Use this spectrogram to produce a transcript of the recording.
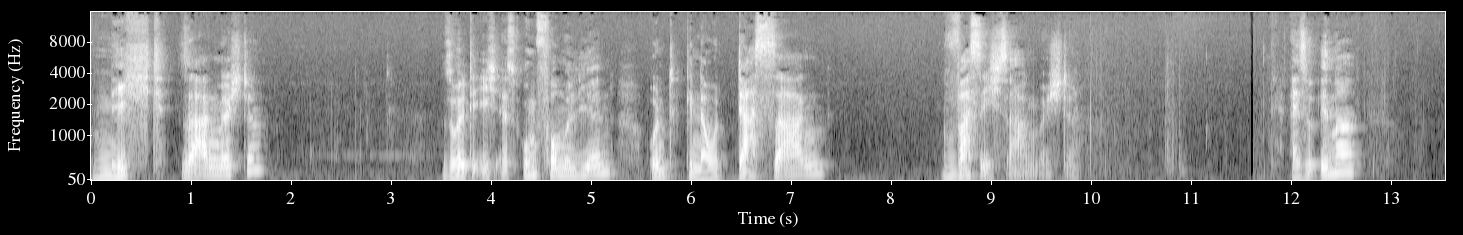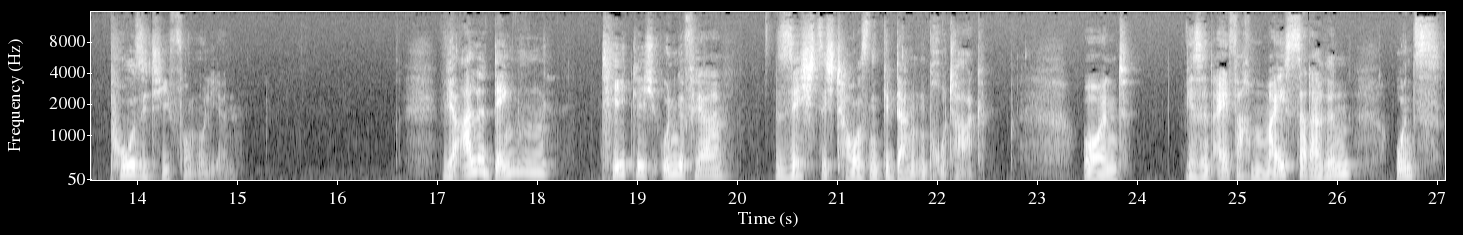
nicht sagen möchte, sollte ich es umformulieren und genau das sagen, was ich sagen möchte. Also immer positiv formulieren. Wir alle denken täglich ungefähr 60.000 Gedanken pro Tag. Und wir sind einfach Meister darin, uns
